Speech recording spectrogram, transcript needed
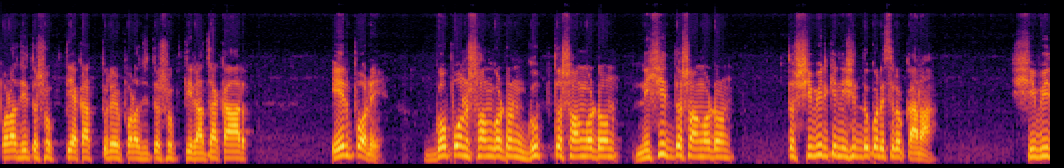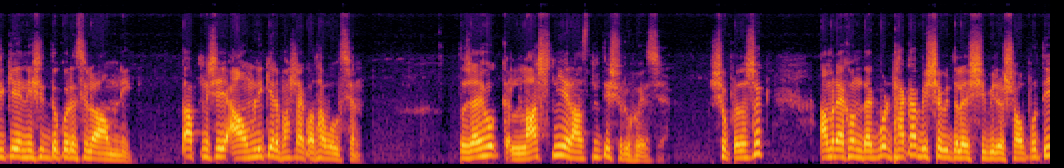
পরাজিত শক্তি একাত্তরের পরাজিত শক্তি রাজাকার, এরপরে গোপন সংগঠন, গুপ্ত সংগঠন, নিষিদ্ধ সংগঠন, তো শিবিরকে নিষিদ্ধ করেছিল কারা? শিবিরকে নিষিদ্ধ করেছিল আওয়ামী লীগ। তো আপনি সেই আওয়ামী লীগের ভাষায় কথা বলছেন। তো যাই হোক, লাশ নিয়ে রাজনীতি শুরু হয়েছে। সুপ্রদর্শক আমরা এখন দেখব ঢাকা বিশ্ববিদ্যালয়ের শিবিরের সভাপতি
